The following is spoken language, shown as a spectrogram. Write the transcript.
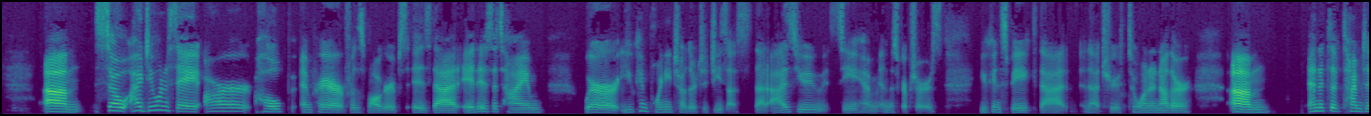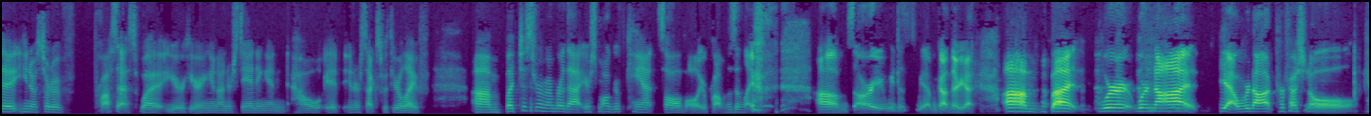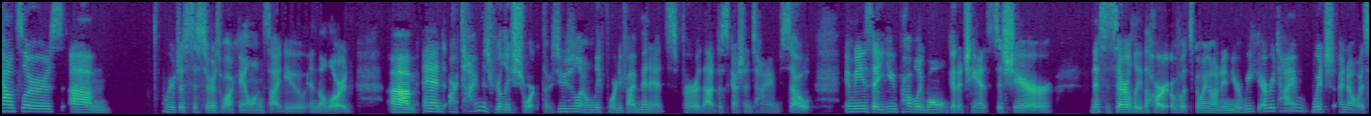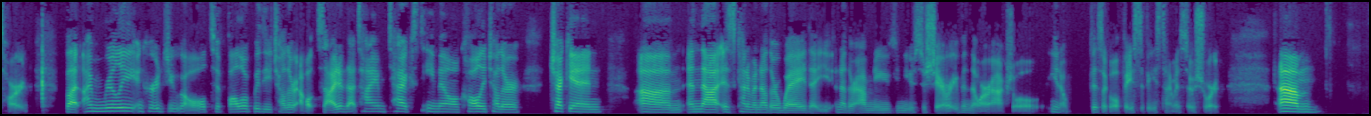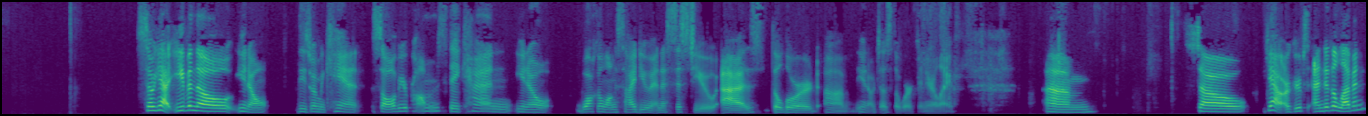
Um, so I do want to say our hope and prayer for the small groups is that it is a time where you can point each other to Jesus, that as you see him in the scriptures, you can speak that that truth to one another. Um, and it's a time to, you know, sort of process what you're hearing and understanding and how it intersects with your life. Um, but just remember that your small group can't solve all your problems in life. um, sorry, we just we haven't gotten there yet. Um, but we're we're not yeah we're not professional counselors. Um, we're just sisters walking alongside you in the Lord. Um, and our time is really short. There's usually only 45 minutes for that discussion time. So it means that you probably won't get a chance to share necessarily the heart of what's going on in your week every time, which I know is hard but I'm really encourage you all to follow up with each other outside of that time, text, email, call each other, check in. Um, and that is kind of another way that you, another avenue you can use to share, even though our actual, you know, physical face to face time is so short. Um, so yeah, even though, you know, these women can't solve your problems, they can, you know, walk alongside you and assist you as the Lord, um, you know, does the work in your life. Um, so yeah, our groups end at 11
